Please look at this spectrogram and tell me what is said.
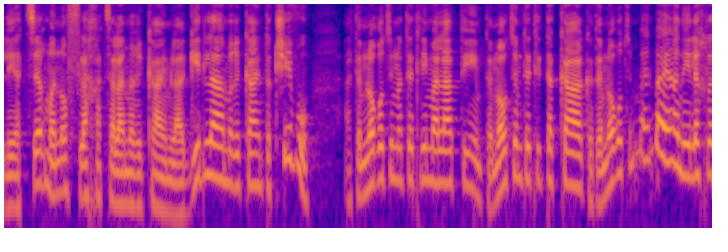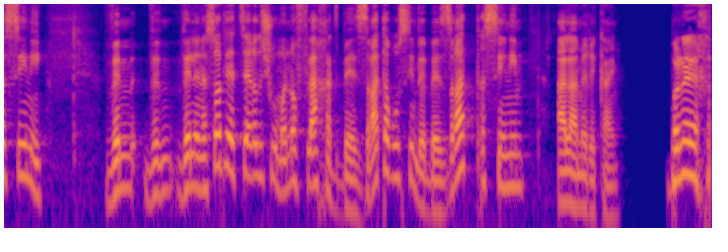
לייצר מנוף לחץ על האמריקאים, להגיד לאמריקאים, תקשיבו, אתם לא רוצים לתת לי מל"טים, אתם לא רוצים לתת לי את הקרק, אתם לא רוצים, אין בעיה, אני אלך לסיני. ו- ו- ולנסות לייצר איזשהו מנוף לחץ בעזרת הרוסים ובעזרת הסינים על האמריקאים. בוא נלך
